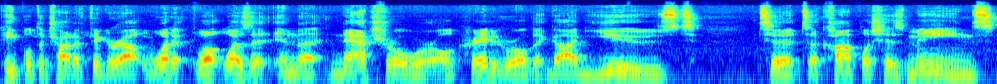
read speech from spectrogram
people to try to figure out what it, what was it in the natural world, created world that God used to, to accomplish his means,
